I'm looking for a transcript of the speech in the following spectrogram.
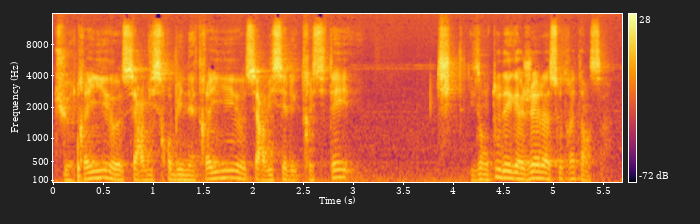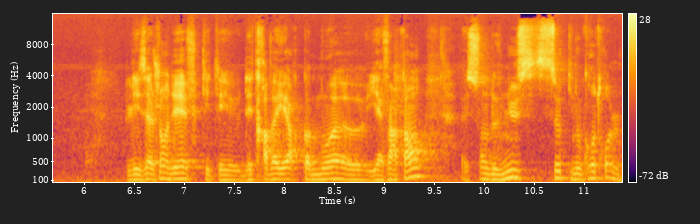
tuyauterie, euh, service robinetterie, euh, service électricité. Ils ont tout dégagé à la sous-traitance. Les agents EDF qui étaient des travailleurs comme moi il y a 20 ans sont devenus ceux qui nous contrôlent.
